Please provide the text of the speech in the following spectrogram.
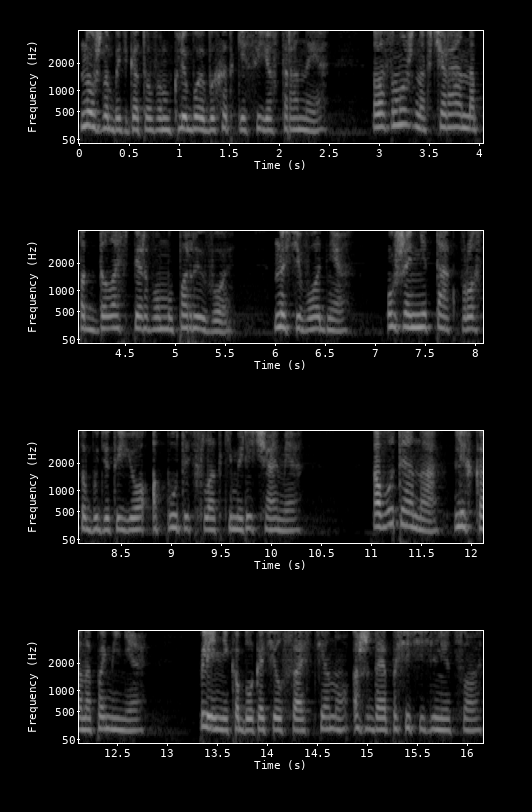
Нужно быть готовым к любой выходке с ее стороны. Возможно, вчера она поддалась первому порыву, но сегодня уже не так просто будет ее опутать сладкими речами. А вот и она, легка на помине. Пленник облокотился о стену, ожидая посетительницу,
